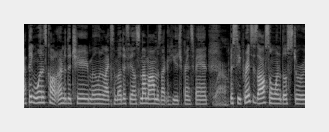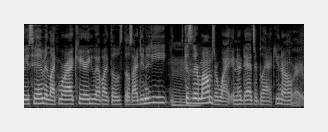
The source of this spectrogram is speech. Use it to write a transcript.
I think one is called Under the Cherry Moon, and like some other films. My mom is like a huge Prince fan. Wow. But see, Prince is also one of those stories. Him and like Mariah Carey, who have like those those identity because their moms are white and their dads are black, you know. Mm. Right.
